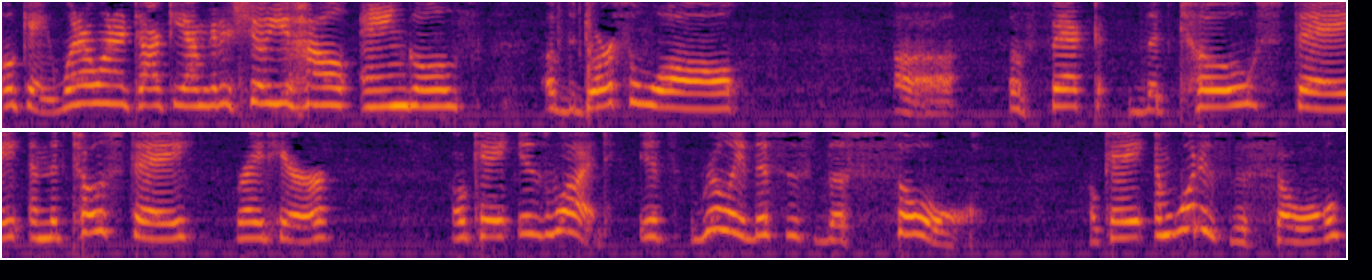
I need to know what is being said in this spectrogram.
Okay, what I want to talk to you, I'm going to show you how angles of the dorsal wall uh, affect the toe stay. And the toe stay right here, okay, is what? It's really, this is the sole. Okay, and what is the sole?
